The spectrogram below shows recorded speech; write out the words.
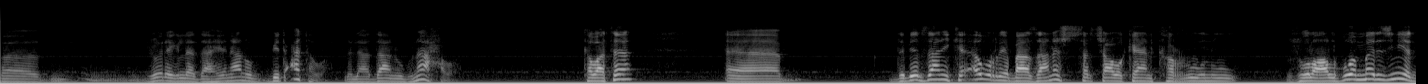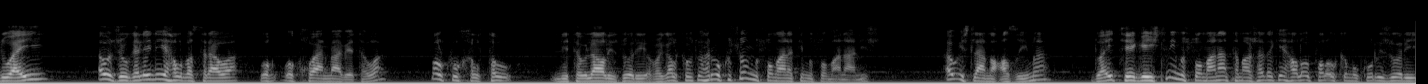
بە جۆرێک لە داهێنان و بدعەتەوە لە لادان و گوناحەوە کەواتە دەبێ بزانی کە ئەو ڕێبازانش سەرچاوەکەیان کەڕون و زۆڵال بووە مەرز نییە دوایی ئەو جۆگەلەی لی هەڵبەسراوە وەک خۆیان مابێتەوە بەڵکو خڵتە و لیتەولاڵی زۆری ڕگەڵ کەوتو هەروەکو چۆن مسلمانەتی مسلمانانیش ئەو ئیسلامە عظیمە دوای تێگەیشتنی مسلمانان تەماشا دەکەی هەڵەو پەڵەو کە مکوڕی زۆری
